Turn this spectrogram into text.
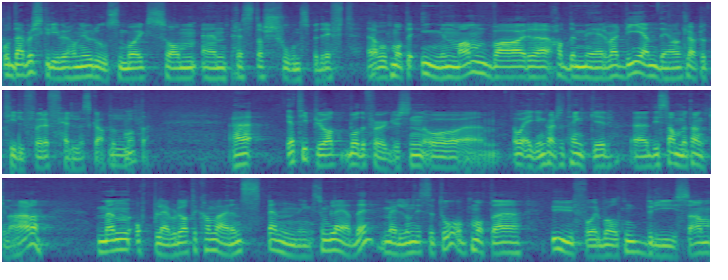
og Der beskriver han jo Rosenborg som en prestasjonsbedrift. Ja. Der hvor på en måte ingen mann var, hadde mer verdi enn det han klarte å tilføre fellesskapet. På en mm. måte Jeg tipper jo at både Ferguson og, og Eggen kanskje tenker de samme tankene her. da men opplever du at det kan være en spenning som leder mellom disse to? og på en måte uforbeholden bry seg om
